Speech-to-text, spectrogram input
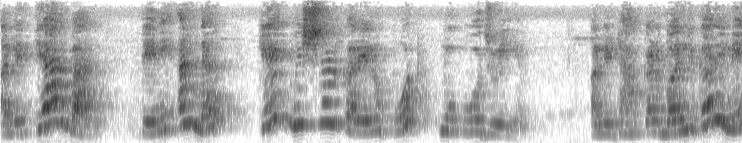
અને ત્યારબાદ તેની અંદર કેક મિશ્રણ કરેલું પોટ મૂકવું જોઈએ. અને ઢાંકણ બંધ કરીને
